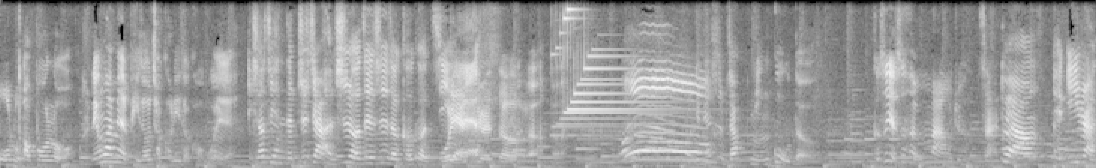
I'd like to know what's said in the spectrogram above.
菠萝。哦，菠萝，连外面的皮都是巧克力的口味哎。小姐，你的指甲很适合这次的可可肌我也耶，觉得。里 哦，面是比较凝固的。可是也是很满，我觉得很赞。对啊，哎，依然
